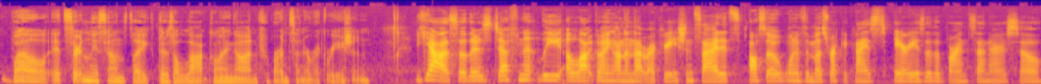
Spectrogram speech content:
Well, it certainly sounds like there's a lot going on for Barnes Center recreation. Yeah, so there's definitely a lot going on on that recreation side. It's also one of the most recognized areas of the Barnes Center. So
